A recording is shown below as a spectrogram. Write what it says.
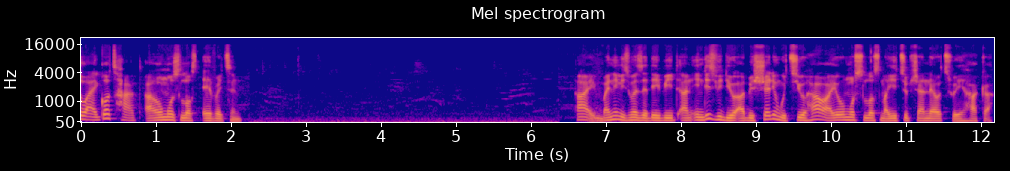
So I got hacked, I almost lost everything. Hi, hmm. my name is Nwaeze David and in this video I'll be sharing with you how I almost lost my YouTube channel to a hacker.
